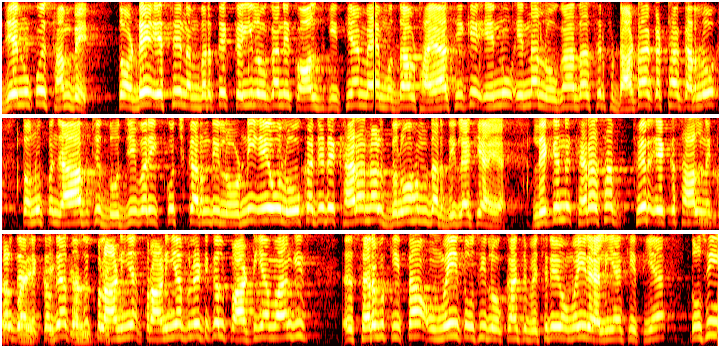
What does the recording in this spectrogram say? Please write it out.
ਜੇ ਇਹਨੂੰ ਕੋਈ ਸਾਂਭੇ। ਤੁਹਾਡੇ ਇਸੇ ਨੰਬਰ ਤੇ ਕਈ ਲੋਕਾਂ ਨੇ ਕਾਲਸ ਕੀਤੀਆਂ ਮੈਂ ਮੁੱਦਾ ਉਠਾਇਆ ਸੀ ਕਿ ਇਹਨੂੰ ਇਹਨਾਂ ਲੋਕਾਂ ਦਾ ਸਿਰਫ ਡਾਟਾ ਇਕੱਠਾ ਕਰ ਲਓ ਤੁਹਾਨੂੰ ਪੰਜਾਬ 'ਚ ਦੂਜੀ ਵਾਰੀ ਕੁਝ ਕਰਨ ਦੀ ਲੋੜ ਨਹੀਂ ਇਹ ਉਹ ਲੋਕ ਆ ਜਿਹੜੇ ਖੈਰਾ ਨਾਲ ਦਿਲੋਂ ਹਮਦਰਦੀ ਲੈ ਕੇ ਆਏ ਆ ਲੇਕਿਨ ਖੈਰਾ ਸਾਹਿਬ ਫਿਰ ਇੱਕ ਸਾਲ ਨਿਕਲਦਿਆਂ ਨਿਕਲਦਿਆਂ ਤੁਸੀਂ ਪੁਰਾਣੀਆਂ ਪੁਰਾਣੀਆਂ ਪੋਲੀਟੀਕਲ ਪਾਰਟੀਆਂ ਵਾਂਗ ਹੀ ਸਰਵ ਕੀਤਾ ਉਵੇਂ ਹੀ ਤੁਸੀਂ ਲੋਕਾਂ 'ਚ ਵਿਚਰੇ ਉਵੇਂ ਹੀ ਰੈਲੀਆਂ ਕੀਤੀਆਂ ਤੁਸੀਂ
